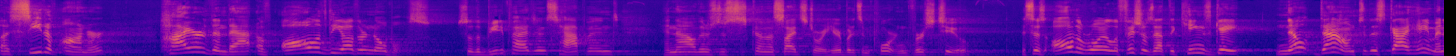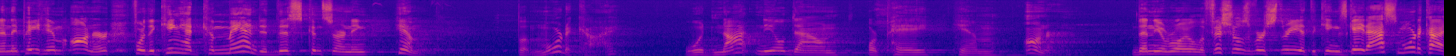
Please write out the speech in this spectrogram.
a seat of honor higher than that of all of the other nobles. So the beauty pageants happened, and now there's just kind of a side story here, but it's important. Verse 2 it says, All the royal officials at the king's gate knelt down to this guy Haman, and they paid him honor, for the king had commanded this concerning him. But Mordecai would not kneel down or pay him honor. Then the royal officials, verse 3 at the king's gate, asked Mordecai,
